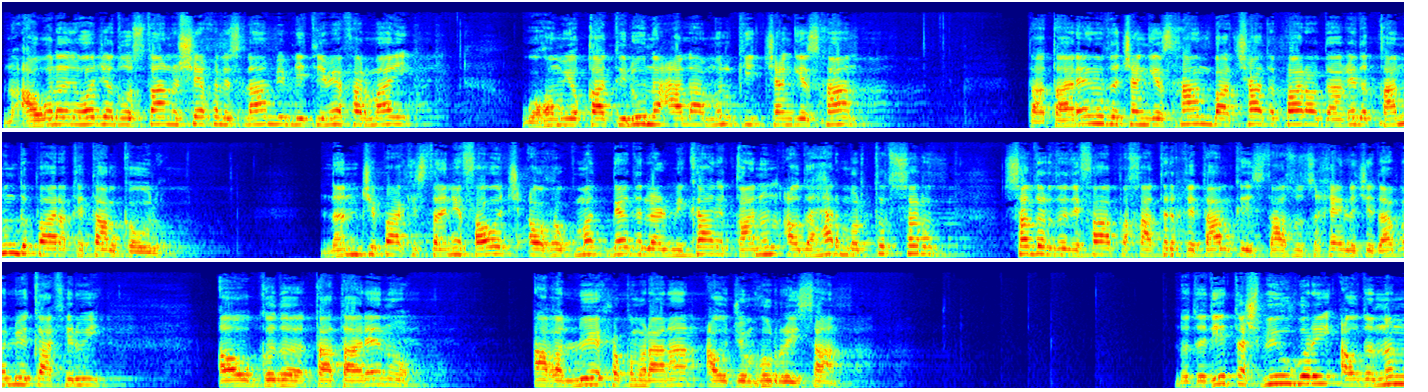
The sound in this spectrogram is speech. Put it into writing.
نو اوله وجه دوستانو شیخ الاسلام ابن تیمیه فرمایي وهم یقاتلون علی ملک چنګیز خان تاتارانو د چنګیز خان بادشاه د پاره او دغه د قانون د پاره قتال کولو نن چې پاکستانی فوج او حکومت بیا د لړمیکار قانون او د هر مرتد سر صدر د دفاع په خاطر قتال کوي تاسو څه خیال چې دا بلوي کافر وي او کده تاتارانو هغه لوی حکمرانان او جمهور رئیسان نو د دې تشبیه وګورئ او د نن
